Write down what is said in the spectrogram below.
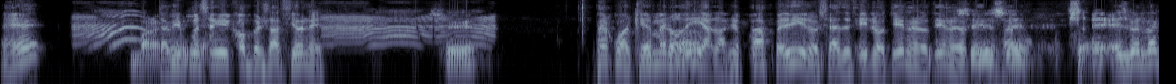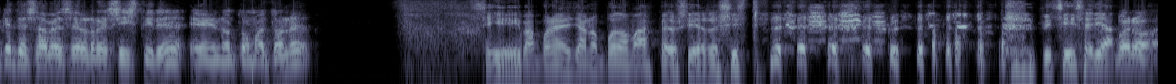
¿eh? También puedes seguir conversaciones. Sí, Pero cualquier melodía, la que puedas pedir, o sea, es decir, lo tienes, lo tienes, lo sí, tienes, sí. ¿Es verdad que te sabes el resistiré en automatone? Sí, iba a poner ya no puedo más, pero sí, es resistir. sí, sería, Bueno,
